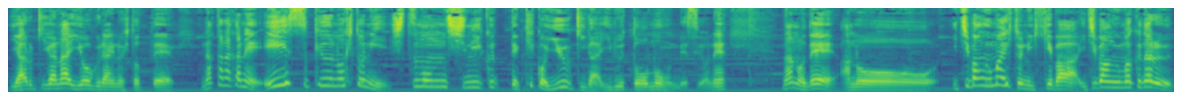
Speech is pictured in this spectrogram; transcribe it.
やる気がないよぐらいの人って、なかなかね、エース級の人に質問しに行くって結構勇気がいると思うんですよね。なので、あのー、一番上手い人に聞けば、一番上手くなる、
